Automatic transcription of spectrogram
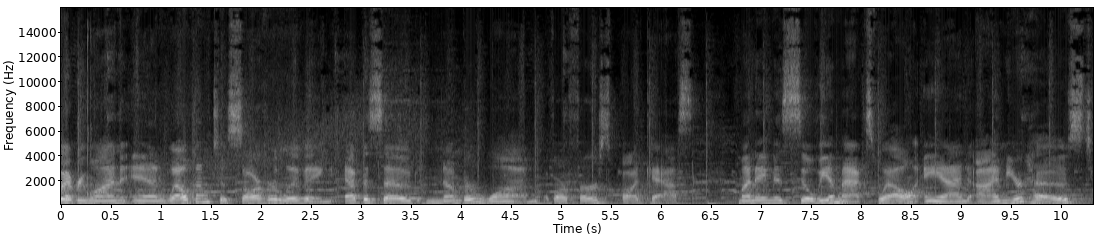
everyone, and welcome to Sarver Living, episode number one of our first podcast. My name is Sylvia Maxwell, and I'm your host.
